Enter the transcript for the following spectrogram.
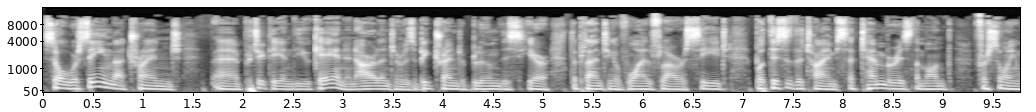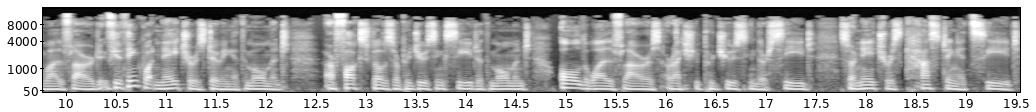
So we're seeing that trend uh, particularly in the UK and in Ireland. There was a big trend of bloom this year, the planting of wildflower seed. But this is the time, September is the month for sowing wildflower. If you think what nature is doing at the moment, our foxgloves are producing seed at the moment. All the wildflowers are actually producing their seed. So nature is casting its seed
